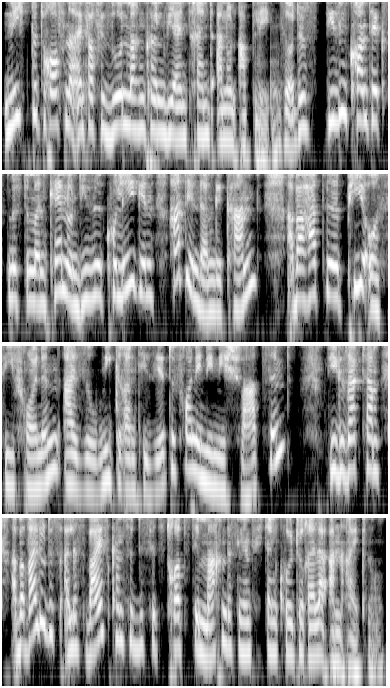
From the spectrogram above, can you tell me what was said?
nicht Betroffene einfach Frisuren machen können wie ein Trend an- und ablegen. So, das, diesen Kontext müsste man kennen. Und diese Kollegin hat den dann gekannt, aber hatte POC-Freundinnen, also migrantisierte Freundinnen, die nicht schwarz sind, die gesagt haben, aber weil du das alles weißt, kannst du das jetzt trotzdem machen. Das nennt sich dann kulturelle Aneignung.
